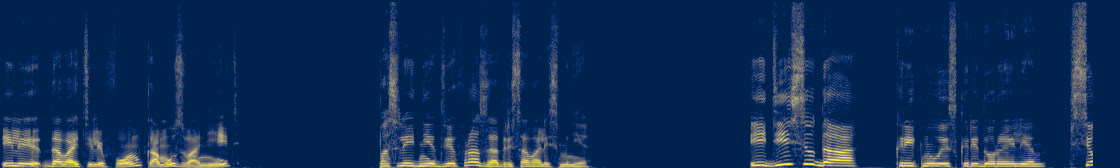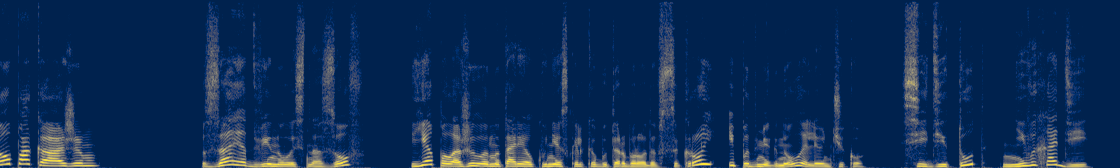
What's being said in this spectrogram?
Или давай телефон, кому звонить?» Последние две фразы адресовались мне. «Иди сюда!» — крикнула из коридора Элен. «Все покажем!» Зая двинулась на зов, я положила на тарелку несколько бутербродов с икрой и подмигнула Ленчику. «Сиди тут, не выходи.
